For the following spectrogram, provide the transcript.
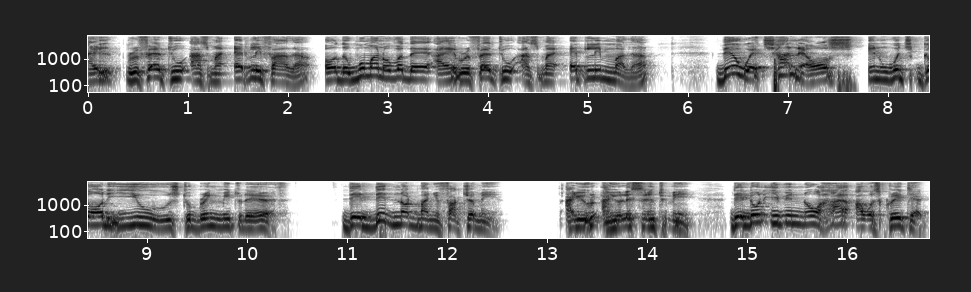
I refer to as my earthly father, or the woman over there I refer to as my earthly mother, they were channels in which God used to bring me to the earth. They did not manufacture me. Are you, are you listening to me? They don't even know how I was created.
